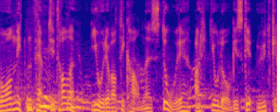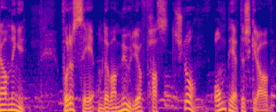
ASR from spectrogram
På 1950-tallet gjorde Vatikanet store arkeologiske utgravninger for å se om det var mulig å fastslå om Peters grav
